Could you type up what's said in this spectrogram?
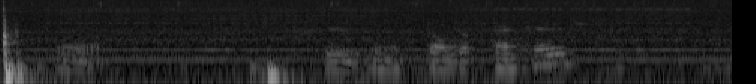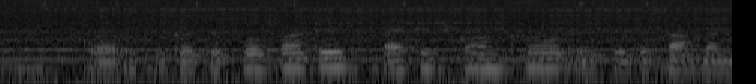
so we install the package. So if you go to properties package control you see the sublime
